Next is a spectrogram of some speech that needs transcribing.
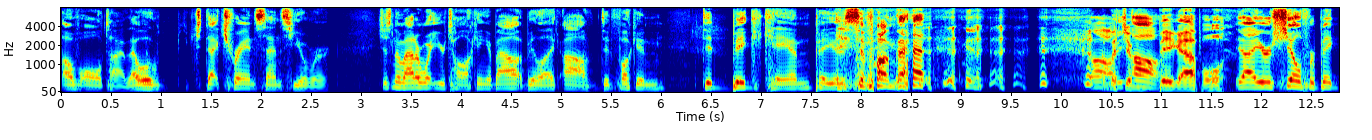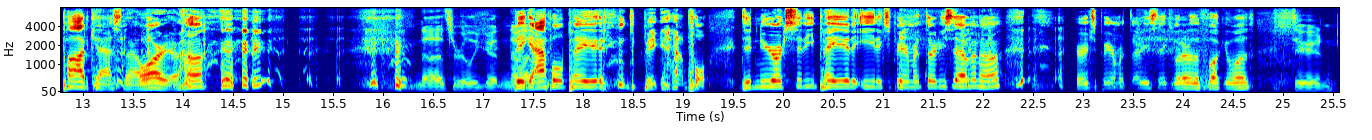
of all time. That will that transcends humor. Just no matter what you're talking about, be like, ah, did fucking did Big Can pay you to sip on that? oh, I bet you oh, Big Apple. yeah, you're a shill for big podcast now, are you? Huh? no, that's really good. No, Big Apple pay Big Apple. Did New York City pay you to eat Experiment 37, huh? or Experiment 36, whatever the fuck it was. dude.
